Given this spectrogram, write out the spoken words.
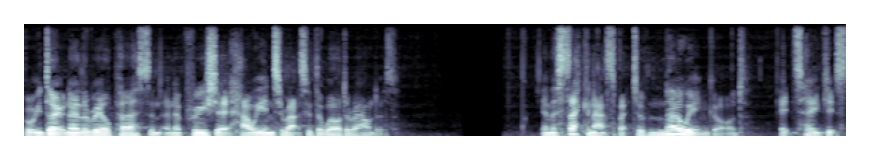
but we don't know the real person and appreciate how he interacts with the world around us. In the second aspect of knowing God, it, take, it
